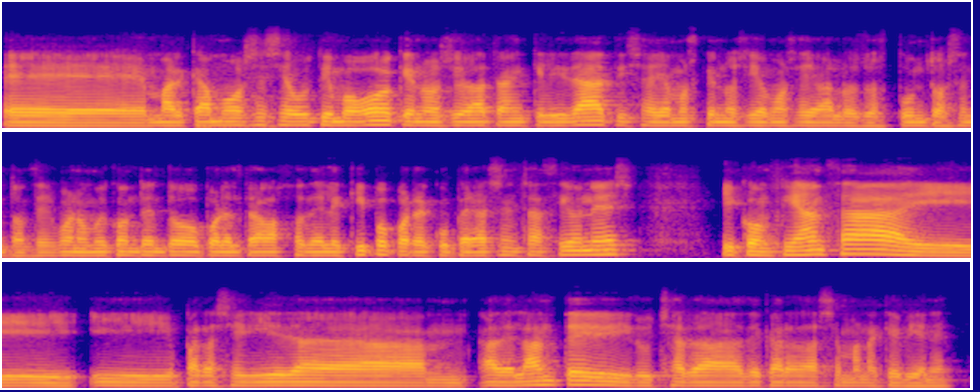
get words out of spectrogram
eh, marcamos ese último gol que nos dio la tranquilidad y sabíamos que nos íbamos a llevar los dos puntos. Entonces, bueno, muy contento por el trabajo del equipo, por recuperar sensaciones y confianza y, para seguir eh, adelante y luchar a- de cara a la semana que viene.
